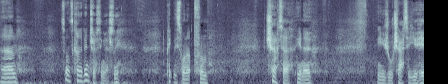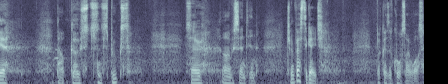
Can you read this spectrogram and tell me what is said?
Um, sounds kind of interesting actually. Pick this one up from chatter, you know, the usual chatter you hear about ghosts and spooks. So I was sent in to investigate because, of course, I was.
